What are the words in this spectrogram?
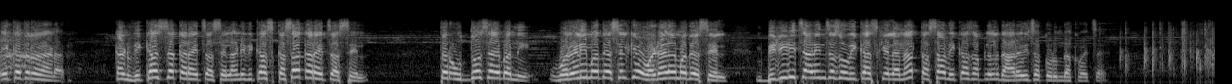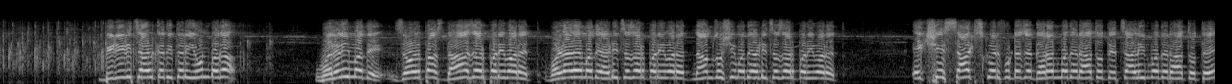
एकत्र राहणार. कारण विकास जर करायचा असेल आणि विकास कसा करायचा असेल तर उद्धव साहेबांनी वरळीमध्ये असेल किंवा वडाळ्यामध्ये असेल बीडीडी चाळींचा जो विकास केला ना तसा विकास आपल्याला धारावीचा करून दाखवायचा आहे. बीडीडी चाळ कधीतरी येऊन बघा. वरळीमध्ये जवळपास दहा हजार परिवार आहेत. वडाळ्यामध्ये अडीच हजार परिवार आहेत. नामजोशीमध्ये अडीच हजार परिवार आहेत. एकशे साठ स्क्वेअर फुटाच्या घरांमध्ये राहत होते चाळींमध्ये राहत होते.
